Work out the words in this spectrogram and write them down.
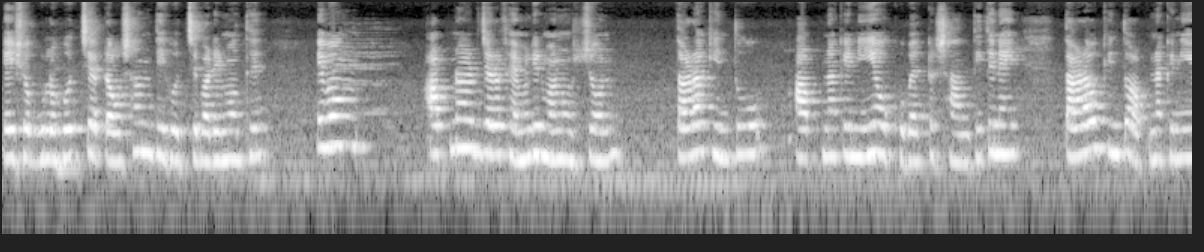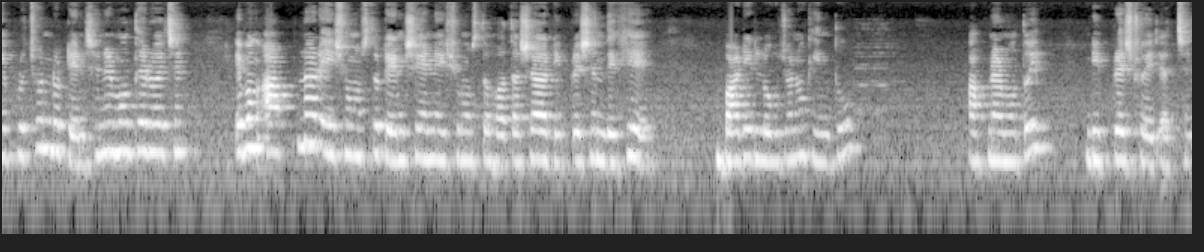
এইসবগুলো হচ্ছে, একটা অশান্তি হচ্ছে বাড়ির মধ্যে। এবং আপনার যারা ফ্যামিলির মানুষজন, তারা কিন্তু আপনাকে নিয়েও খুব একটা শান্তিতে নেই। তারাও কিন্তু আপনাকে নিয়ে প্রচণ্ড টেনশনের মধ্যে রয়েছেন। এবং আপনার এই সমস্ত টেনশন এই সমস্ত হতাশা ডিপ্রেশন দেখে বাড়ির লোকজনও কিন্তু আপনার মতোই ডিপ্রেসড হয়ে যাচ্ছেন।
